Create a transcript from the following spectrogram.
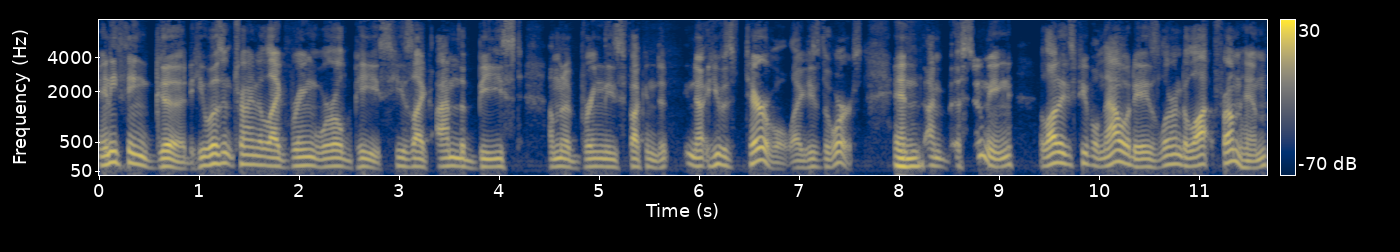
anything good. He wasn't trying to like bring world peace. He's like, I'm the beast. I'm gonna bring these fucking. d-" No, he was terrible. Like he's the worst. And I'm assuming a lot of these people nowadays learned a lot from him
